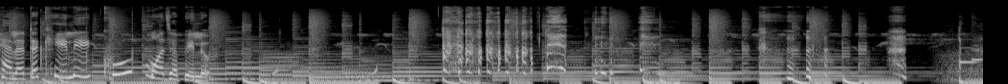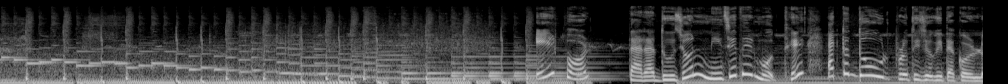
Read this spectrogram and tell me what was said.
খেলাটা খেলে খুব মজা পেল। এরপর তারা দুজন নিজেদের মধ্যে একটা দৌড় প্রতিযোগিতা করল।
